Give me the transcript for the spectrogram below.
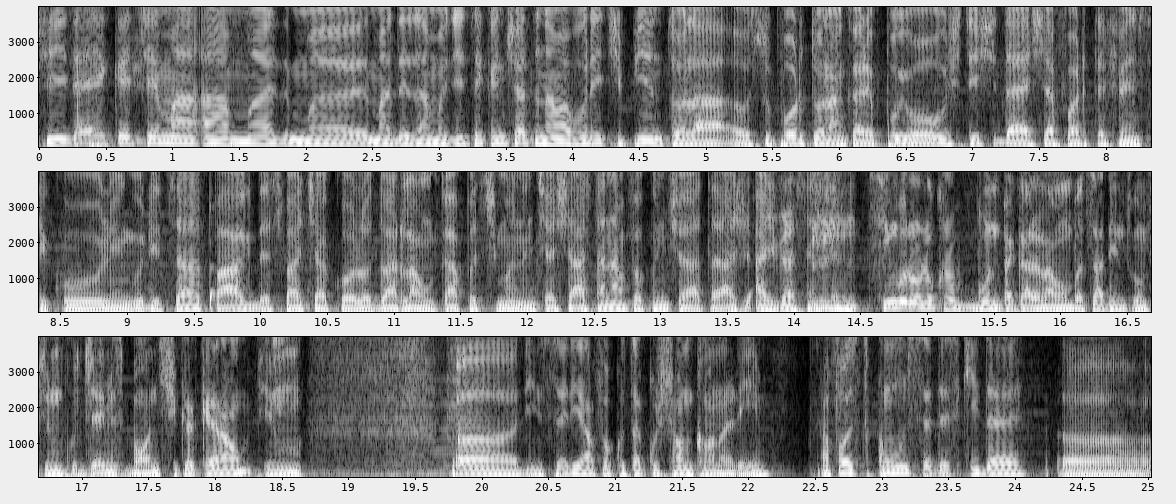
Și ideea e că ce m-a, a- m-a, m-a, m-a dezamăgit E că niciodată n-am avut recipientul ăla uh, Suportul ăla în care pui ou Știi, și dai așa foarte fancy cu lingurița Pac, desfaci acolo doar la un capăt și mănânci așa. Asta n-am făcut niciodată, aș, aș vrea să încerc. Singurul lucru bun pe care l-am învățat dintr-un film cu James Bond și cred că era un film uh, din seria făcută cu Sean Connery a fost cum se deschide uh,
